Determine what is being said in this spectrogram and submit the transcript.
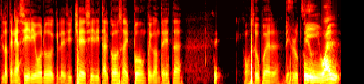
lo tenía Siri, boludo, que le decís, che, Siri, tal cosa, y pum, te contesta. Como súper disruptivo. Sí, igual,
